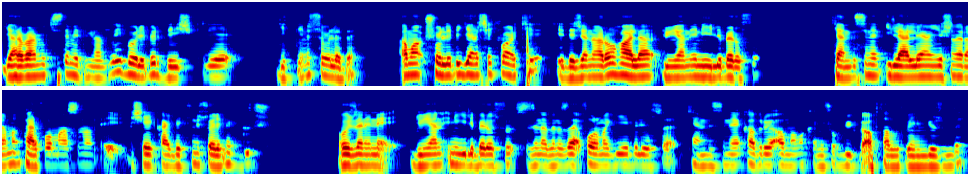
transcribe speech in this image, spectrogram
yer vermek istemediğinden dolayı böyle bir değişikliğe gittiğini söyledi. Ama şöyle bir gerçek var ki De Gennaro hala dünyanın en iyi liberosu. Kendisinin ilerleyen yaşına rağmen performansının bir şey kaybettiğini söylemek güç. O yüzden hani dünyanın en iyi liberosu sizin adınıza forma giyebiliyorsa kendisine kadroya almamak hani çok büyük bir aptallık benim gözümde.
